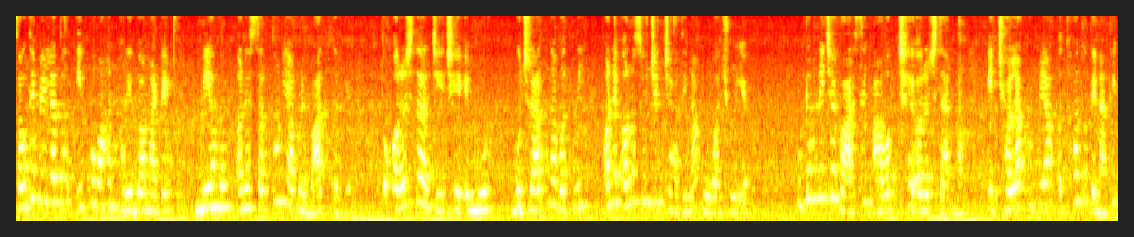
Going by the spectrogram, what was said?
સૌથી પહેલાં તો ઇકો વાહન ખરીદવા માટે નિયમો અને શરતોની આપણે વાત કરીએ. તો અરજદાર જે છે એ મૂળ ગુજરાતના વતની અને અનુસૂચિત જાતિના હોવા જોઈએ. કુટુંબની જે વાર્ષિક આવક છે અરજદારના, એ છ લાખ રૂપિયા અથવા તો તેનાથી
